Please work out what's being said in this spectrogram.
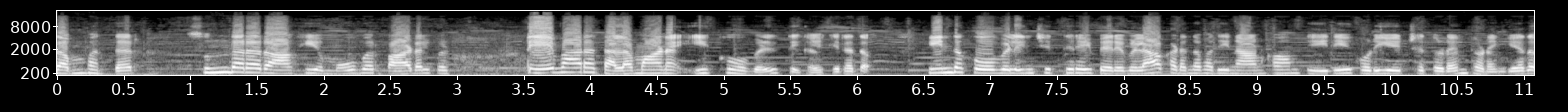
சம்பந்தர் சுந்தரர் ஆகிய மூவர் பாடல்கள் தேவார தலமான இக்கோவில் திகழ்கிறது. இந்த கோவிலின் சித்திரை பெருவிழா கடந்த பதினான்காம் தேதி கொடியேற்றத்துடன் தொடங்கியது.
